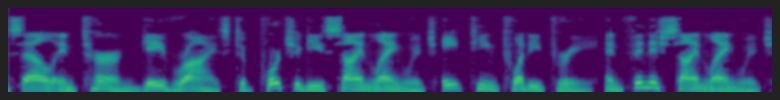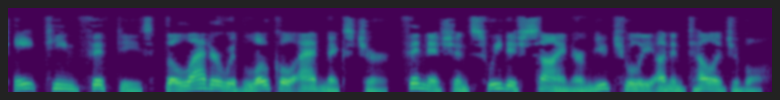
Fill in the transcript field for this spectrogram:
SL in turn gave rise to Portuguese Sign Language 1823 and Finnish Sign Language 1850s, the latter with local admixture. Finnish and Swedish Sign are mutually unintelligible.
